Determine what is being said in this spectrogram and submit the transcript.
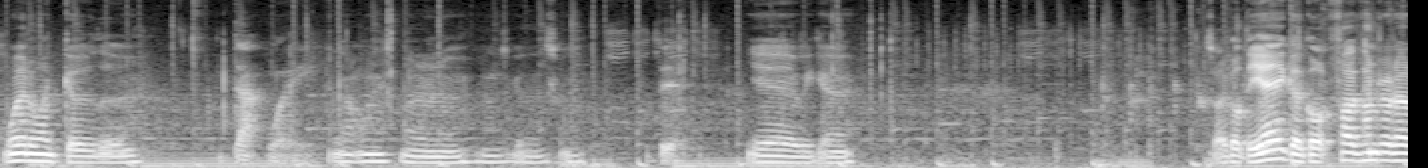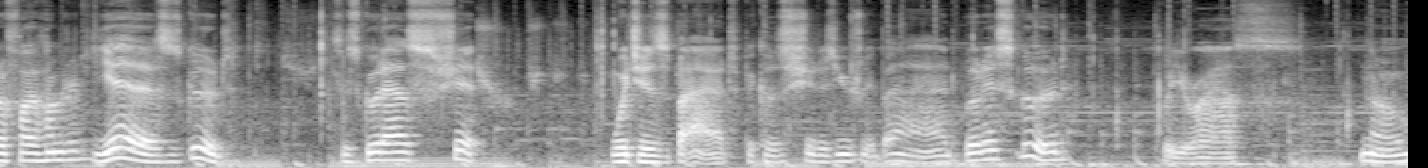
Where do I go though? That way. That way? I don't know. Let's go this way. There. Yeah, there we go. So I got the egg, I got 500 out of 500. Yeah, this is good. This is good as shit. Which is bad, because shit is usually bad, but it's good. For your ass. No.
